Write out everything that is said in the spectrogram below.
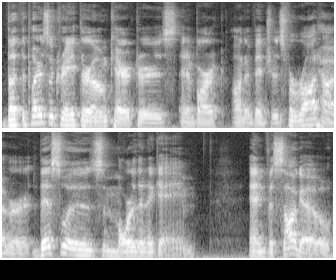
but the players would create their own characters and embark on adventures. For Rod, however, this was more than a game, and Vesago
